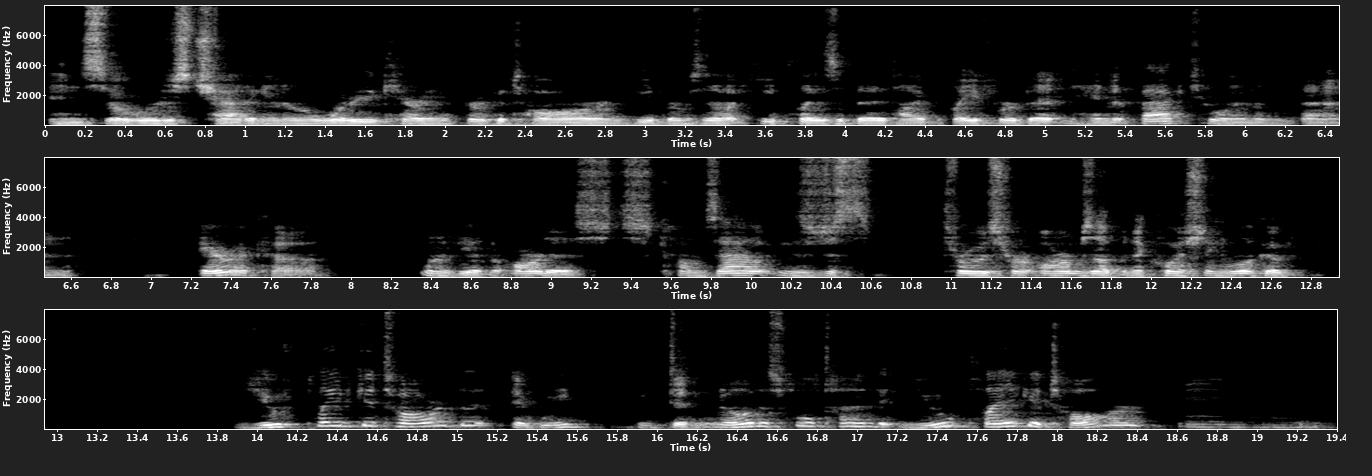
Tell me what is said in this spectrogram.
And so we're just chatting, and oh, what are you carrying for a guitar? And he brings it out, he plays a bit, I play for a bit and hand it back to him, and then Erica, one of the other artists, comes out and just throws her arms up in a questioning look of, You've played guitar that and we, didn't know this whole time that you play guitar? Mm.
